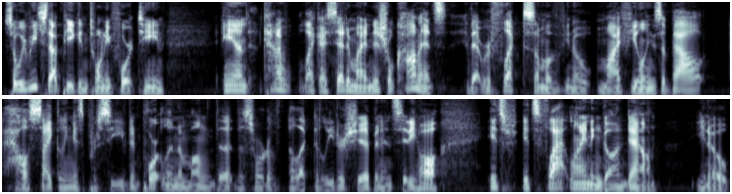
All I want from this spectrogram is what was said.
so we reached that peak in 2014, and kind of like I said in my initial comments, that reflect some of you know my feelings about how cycling is perceived in Portland among the the sort of elected leadership and in City Hall. It's it's flatlined and gone down. You know,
